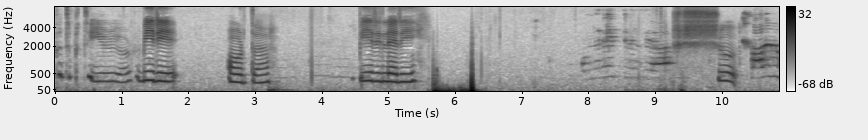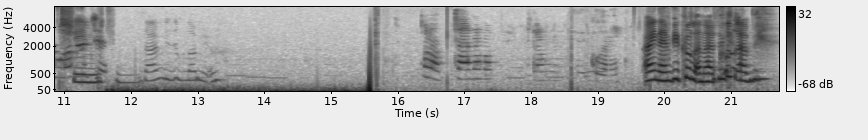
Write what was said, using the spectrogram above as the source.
Pıtı pıtı yürüyor. Biri orada. Birileri şu şeyin bulamıyor ki. Sen bizi bulamıyor. Bak. Kullanayım. Aynen bir kullan artık. Kullan bir.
